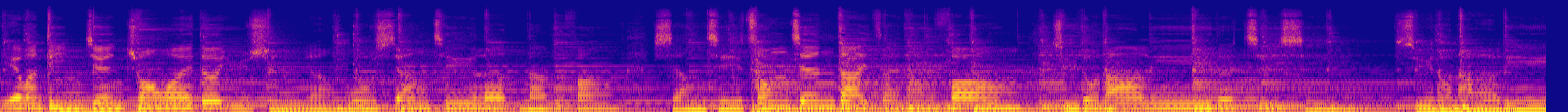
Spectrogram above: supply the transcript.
夜晚听见窗外的雨声，让我想起了南方，想起从前待在南方，许多那里的气息，许多那里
